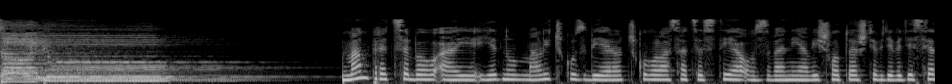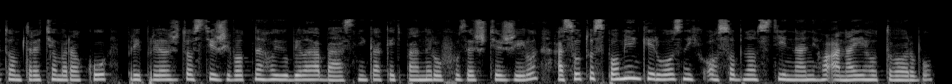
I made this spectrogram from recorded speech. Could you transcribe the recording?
Plesajú. Mám pred sebou aj jednu maličkú zbieročku, volá sa Cesty a ozveny a vyšlo to ešte v 93. roku pri príležitosti životného jubilea básnika, keď pán Rufus ešte žil a sú tu spomienky rôznych osobností na ňo a na jeho tvorbu.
